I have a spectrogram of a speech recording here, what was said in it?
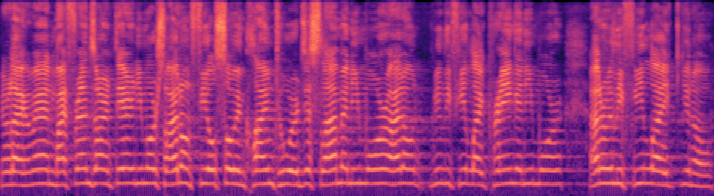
you're like, man, my friends aren't there anymore, so I don't feel so inclined towards Islam anymore. I don't really feel like praying anymore. I don't really feel like, you know,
